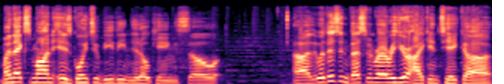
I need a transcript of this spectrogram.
my next mon is going to be the Nidoking. So uh, with this investment right over here, I can take... Uh,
